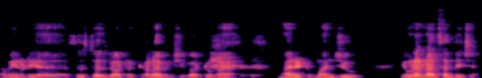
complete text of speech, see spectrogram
அப்போ என்னுடைய sisters doctor Kala when Shikha to married to Manju. இவங்கள நான் சந்தித்தேன்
